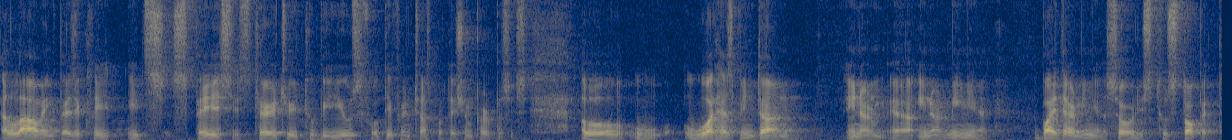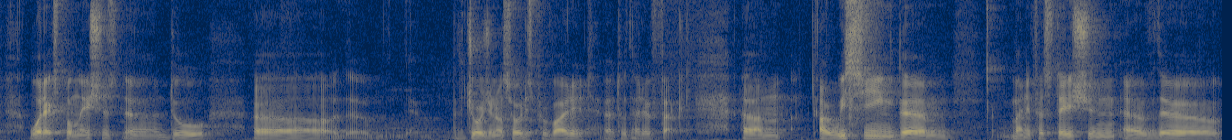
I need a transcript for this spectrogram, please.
allowing basically its space, its territory to be used for different transportation purposes. what has been done in, Ar in Armenia by the Armenian authorities to stop it? What explanations do the Georgian authorities provided uh, to that effect. Um, are we seeing the manifestation of the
